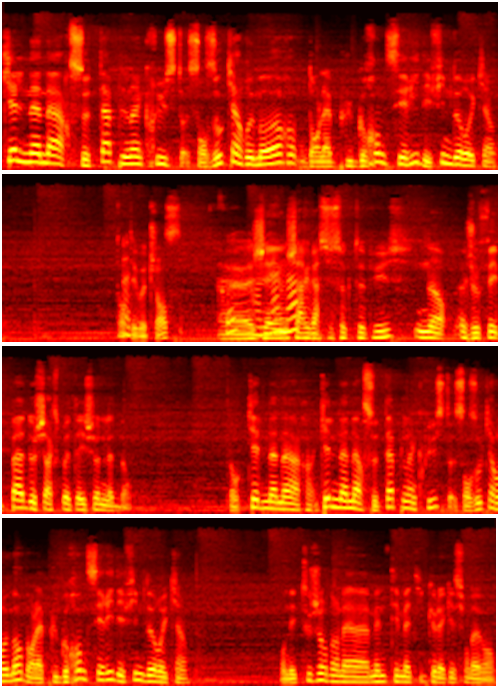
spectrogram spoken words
quel nanar se tape l'incruste sans aucun remords dans la plus grande série des films de requins? Tentez votre chance. Euh, Un Shark versus Octopus. Non, je fais pas de Sharksploitation là-dedans. Quel nanar, quel nanar se tape l'incruste sans aucun remords dans la plus grande série des films de requins On est toujours dans la même thématique que la question d'avant.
